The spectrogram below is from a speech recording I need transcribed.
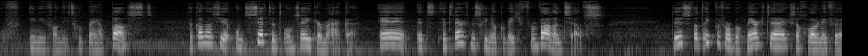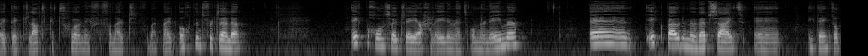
of in ieder geval niet goed bij jou past, dan kan dat je ontzettend onzeker maken. En het, het werkt misschien ook een beetje verwarrend zelfs. Dus wat ik bijvoorbeeld merkte, ik zal gewoon even, ik denk laat ik het gewoon even vanuit, vanuit mijn oogpunt vertellen. Ik begon zo twee jaar geleden met ondernemen. En ik bouwde mijn website. En ik denk dat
